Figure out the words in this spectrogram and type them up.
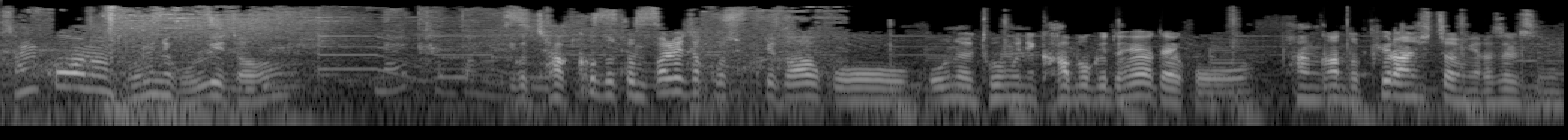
상코어는 도민이 올리죠. 날 감당할 이거 수 자크도 좀 빨리 잡고 싶기도 하고 오늘 도민이 가보기도 해야 되고 방간도 필요한 시점이라 슬슬.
